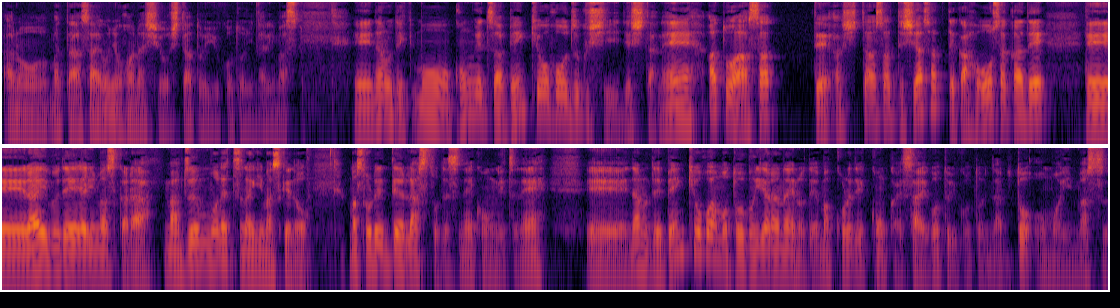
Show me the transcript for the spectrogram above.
あのまた最後にお話をしたということになります。えーなのでもう今月は勉強法尽くしでしたね。あとはあさって、明日、明後日、しあさってか、大阪で、えーライブでやりますから、まあ、ズームもね、つなぎますけど、まあ、それでラストですね、今月ね。えーなので、勉強法はもう当分やらないので、まあ、これで今回最後ということになると思います。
